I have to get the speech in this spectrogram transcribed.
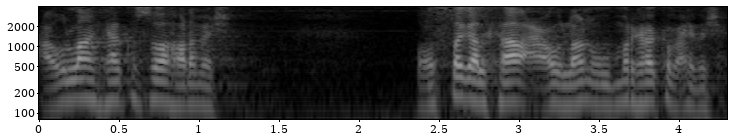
cawlaankaa ku soo haro meesha. Oo sagalkaa cawlan uu markaa ka baxay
